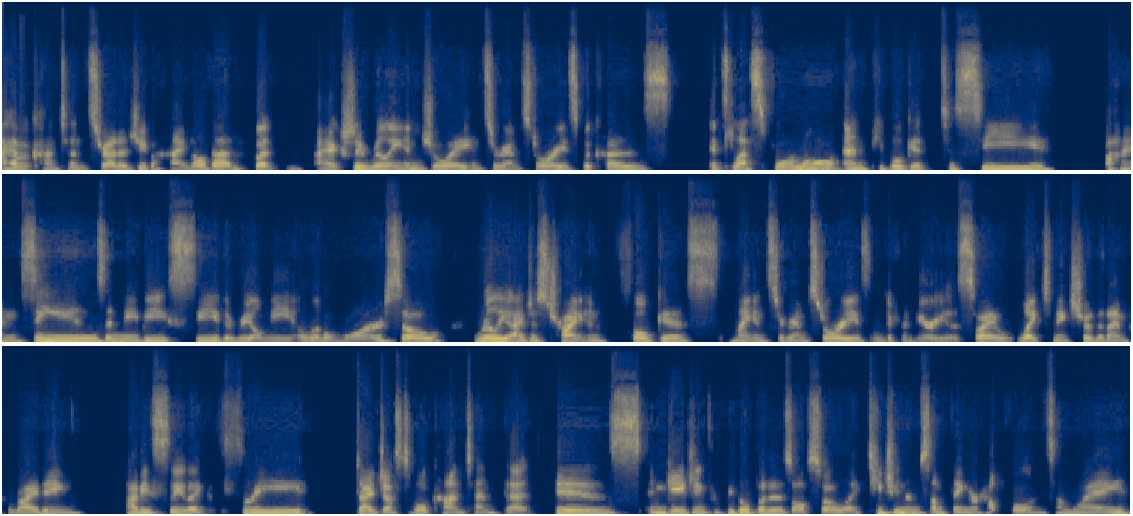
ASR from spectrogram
I have a content strategy behind all that, but I actually really enjoy Instagram stories because it's less formal and people get to see behind the scenes and maybe see the real me a little more. So, really, I just try and focus my Instagram stories in different areas. So I like to make sure that I'm providing obviously like free digestible content that is engaging for people but is also like teaching them something or helpful in some way.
